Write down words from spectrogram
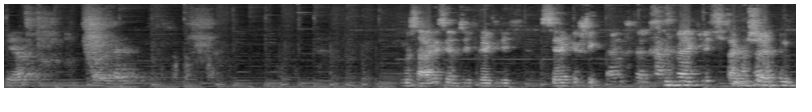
Ja, Ich muss sagen, Sie haben sich wirklich sehr geschickt eingestellt, handwerklich. Dankeschön.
